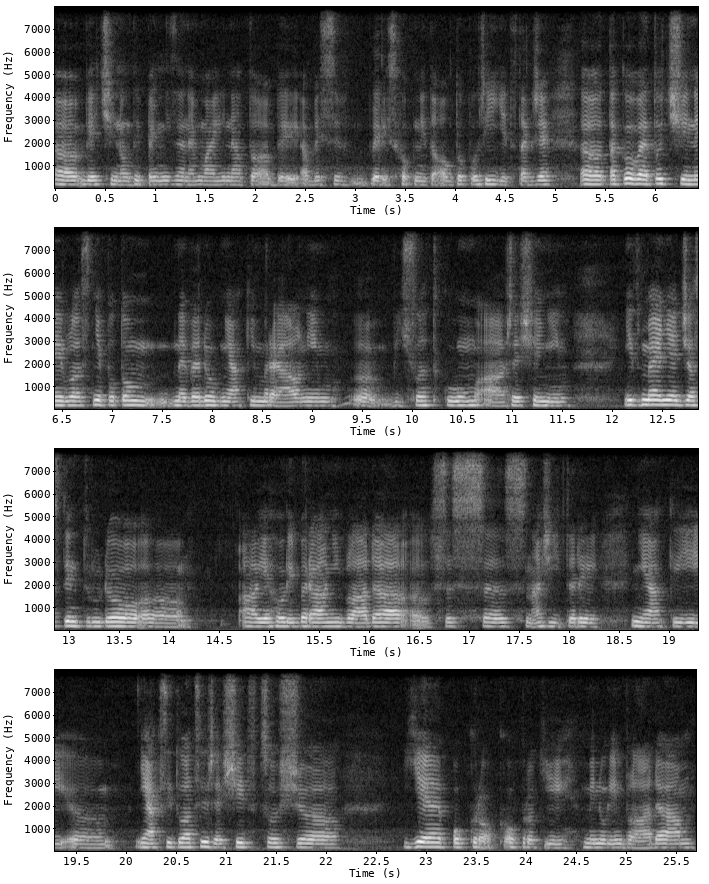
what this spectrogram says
eh, většinou ty peníze nemají na to, aby, aby si byli schopni to auto pořídit. Takže eh, takovéto činy vlastně potom nevedou k nějakým reálným eh, výsledkům a řešením. Nicméně Justin Trudeau eh, a jeho liberální vláda eh, se, se snaží tedy nějaký, eh, nějak situaci řešit, což je pokrok oproti minulým vládám.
